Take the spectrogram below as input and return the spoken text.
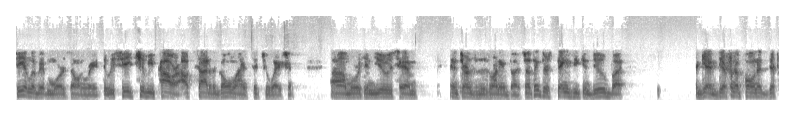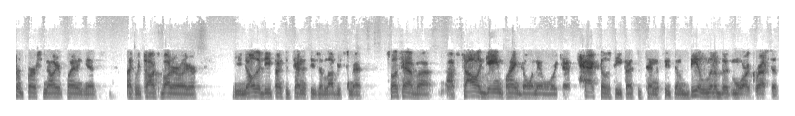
see a little bit more zone read? Do we see QB power outside of the goal line situation um, where we can use him in terms of his running ability? So I think there's things you can do, but again, different opponent, different personnel you're playing against. Like we talked about earlier, you know the defensive tendencies of Lovie Smith. So let's have a, a solid game plan going in where we can attack those defensive tendencies and be a little bit more aggressive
